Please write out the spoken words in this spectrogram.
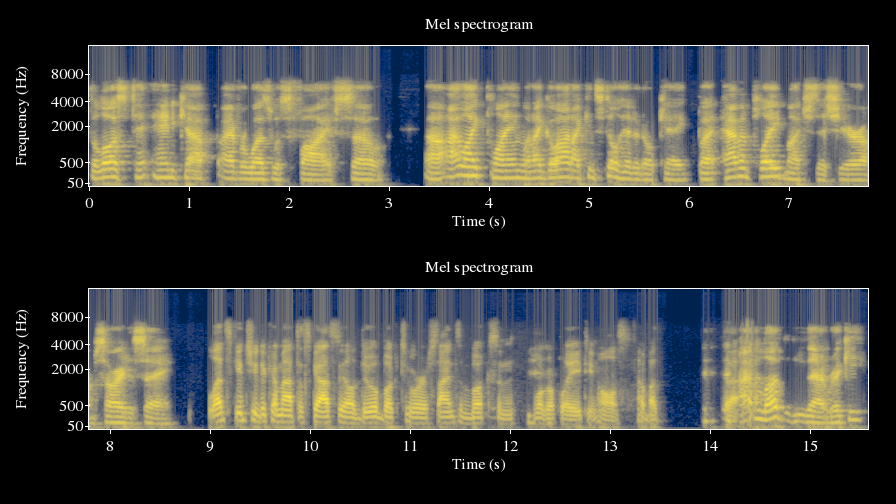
the lowest handicap I ever was was five. So uh, I like playing. When I go out, I can still hit it okay, but haven't played much this year. I'm sorry to say. Let's get you to come out to Scottsdale, do a book tour, sign some books, and we'll go play 18 holes. How about that? I'd love to do that, Ricky.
